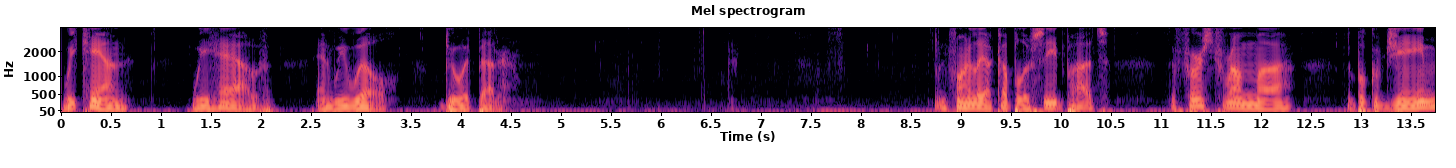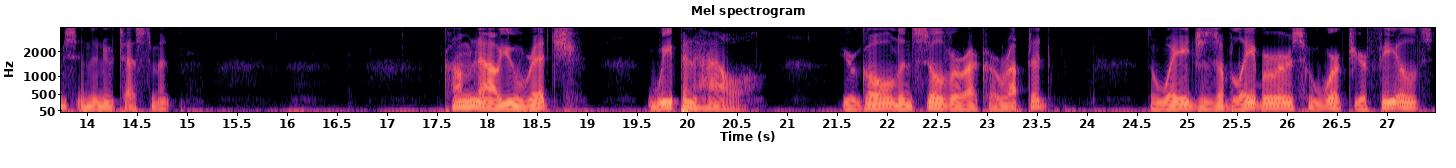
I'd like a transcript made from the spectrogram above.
We can, we have, and we will do it better. And finally, a couple of seed pots. The first from uh, the book of James in the New Testament. Come now, you rich, weep and howl. Your gold and silver are corrupted. The wages of laborers who worked your fields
